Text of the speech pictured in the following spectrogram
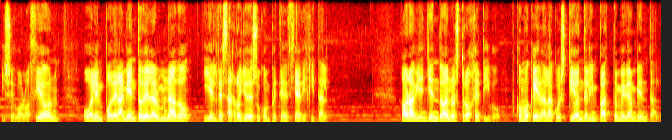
y su evaluación, o el empoderamiento del alumnado y el desarrollo de su competencia digital. Ahora bien, yendo a nuestro objetivo, ¿cómo queda la cuestión del impacto medioambiental?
